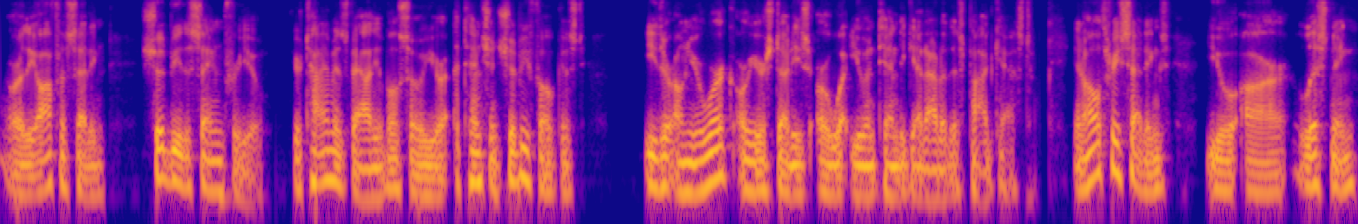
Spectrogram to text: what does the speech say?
or the office setting should be the same for you. Your time is valuable, so your attention should be focused either on your work or your studies or what you intend to get out of this podcast. In all three settings, you are listening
